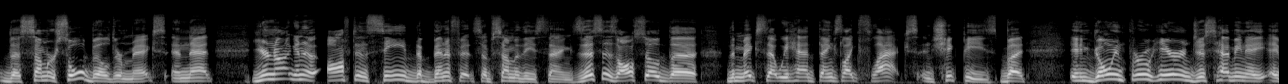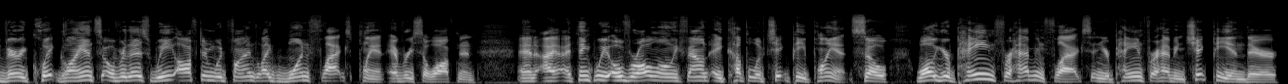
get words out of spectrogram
the summer soil builder mix in that you're not going to often see the benefits of some of these things. This is also the, the mix that we had things like flax and chickpeas, but in going through here and just having a, a very quick glance over this, we often would find like one flax plant every so often. And I, I, think we overall only found a couple of chickpea plants. So while you're paying for having flax and you're paying for having chickpea in there,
